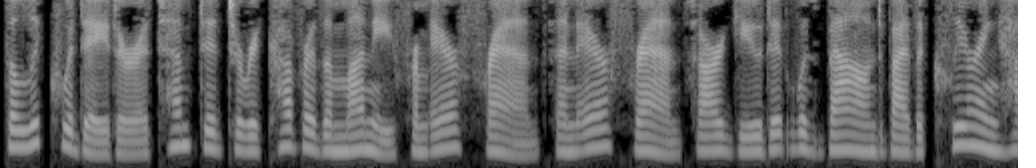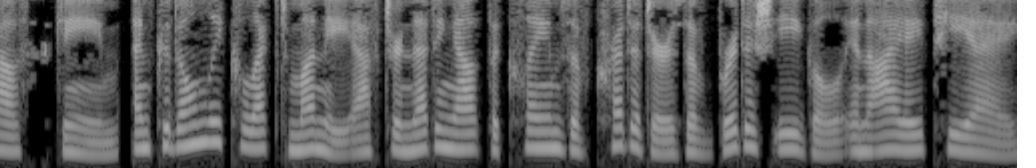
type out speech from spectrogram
The liquidator attempted to recover the money from Air France and Air France argued it was bound by the clearing house scheme, and could only collect money after netting out the claims of creditors of British Eagle in IATA.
